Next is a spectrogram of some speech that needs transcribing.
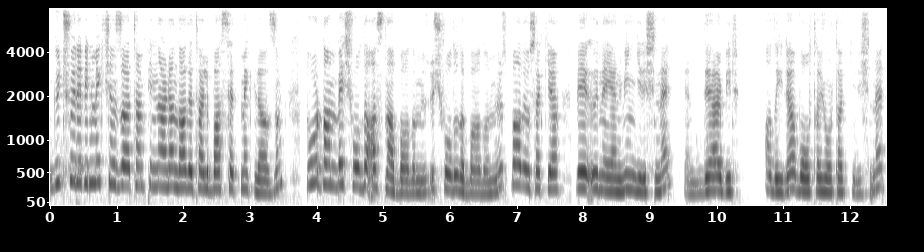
Güç verebilmek için zaten pinlerden daha detaylı bahsetmek lazım. Doğrudan 5 volta asla bağlamıyoruz. 3 volta da bağlamıyoruz. Bağlıyorsak ya VIN yani Win girişine yani diğer bir adıyla voltaj ortak girişine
